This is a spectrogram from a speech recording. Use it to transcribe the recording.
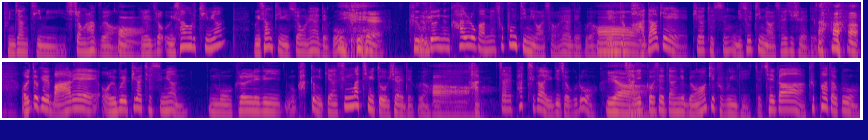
분장팀이 수정을 하고요. 어. 예를 들어 의상으로 튀면 의상팀이 수정을 해야 되고 예. 그 묻어있는 칼로 가면 소품팀이 와서 해야 되고요. 어. 예를 들어 바닥에 피가 튀었으면 미술팀이 와서 해주셔야 되고 어떻게 말에 얼굴에 피가 튀었으면 뭐 그럴 일이 뭐 가끔 있긴 한 승마팀이 또 오셔야 되고요. 아. 각자의 파트가 유기적으로 이야. 자기 것에 대한 게 명확히 구분이 돼 있죠. 제가 급하다고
